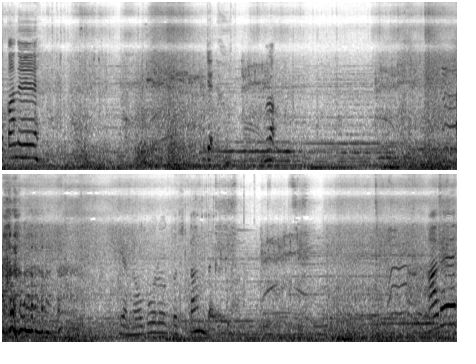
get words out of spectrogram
届かねえ。でほら。いや登ろうとしたんだよ。今あれ？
